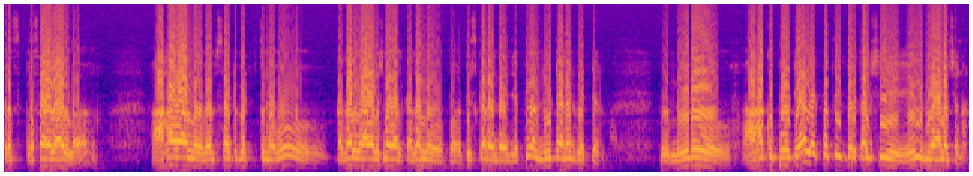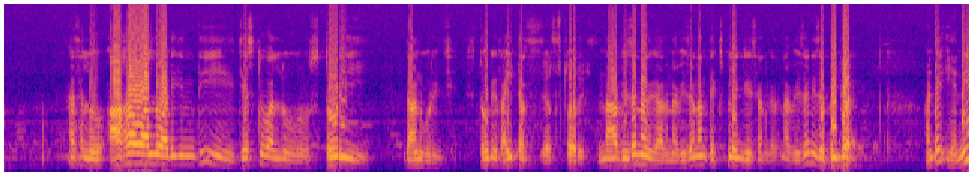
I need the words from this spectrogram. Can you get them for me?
ప్రెస్ ప్రసాదాలలో ఆహా వాళ్ళు వెబ్సైట్ పెడుతున్నాము కథలు కావాల్సిన వాళ్ళ కథలు తీసుకురండి అని చెప్పి వాళ్ళు న్యూ టాలెంట్ పెట్టారు. ఇప్పుడు మీరు ఆహాకు పోటీయా లేకపోతే ఇద్దరు కలిసి ఏంది మీ ఆలోచన? అసలు ఆహా వాళ్ళు అడిగింది జస్ట్ వాళ్ళు స్టోరీ దాని గురించి. స్టోరీ రైటర్స్ స్టోరీ నా విజన్ అది కాదు. నా విజన్ అంతా ఎక్స్ప్లెయిన్ చేశాను కదా. నా విజన్ ఈజ్ అ బిగ్గర్ అంటే ఎనీ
